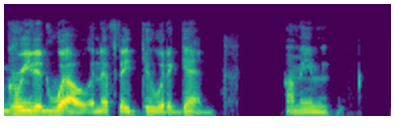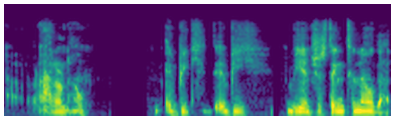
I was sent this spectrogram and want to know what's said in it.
greeted well, and if they do it again, I mean, I don't know, it'd be it'd be it'd be interesting to know that.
